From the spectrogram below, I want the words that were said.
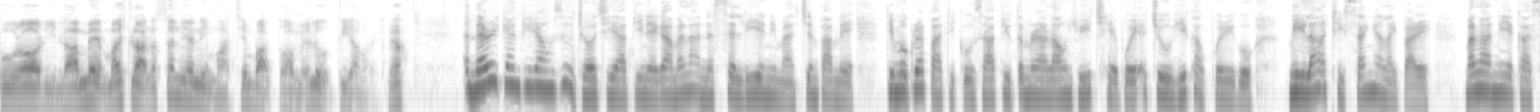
ကိုတော့ လာမယ့် မတ်လ ၂၂ ရက်နေ့မှာ ကျင်းပသွားမယ်လို့ သိရပါတယ်ခင်ဗျာ။အမေရိကန်ပြည်ထောင်စု ဂျော်ဂျီယာပြည်နယ်က မတ်လ ၂၄ ရက်နေ့မှာ ကျင်းပမယ့် ဒီမိုကရက်ပါတီကိုယ်စားပြု သမ္မတလောင်း ရွေးချယ်ပွဲ အကြိုရွေးကောက်ပွဲတွေကို မေလအထိ ဆိုင်းငံ့လိုက်ပါတယ်။ မတ်လ၂ရက်ကစ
